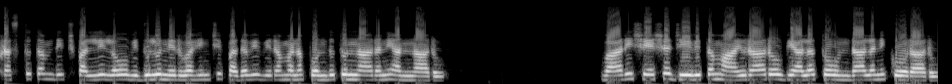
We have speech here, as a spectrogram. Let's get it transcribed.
ప్రస్తుతం డిచ్పల్లిలో విధులు నిర్వహించి పదవి విరమణ పొందుతున్నారని అన్నారు. వారి శేష జీవితం ఆయురారోగ్యాలతో ఉండాలని కోరారు.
